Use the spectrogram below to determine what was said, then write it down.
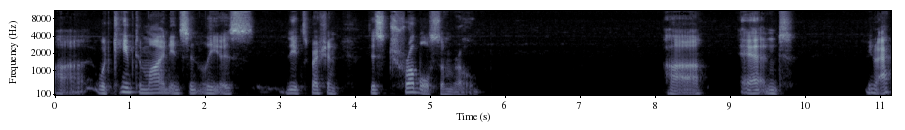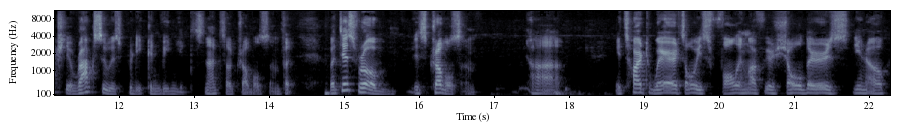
Uh, what came to mind instantly is the expression, this troublesome robe. Uh, and, you know, actually, a rakusu is pretty convenient. It's not so troublesome, but but this robe is troublesome. Uh, it's hard to wear. It's always falling off your shoulders. You know,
